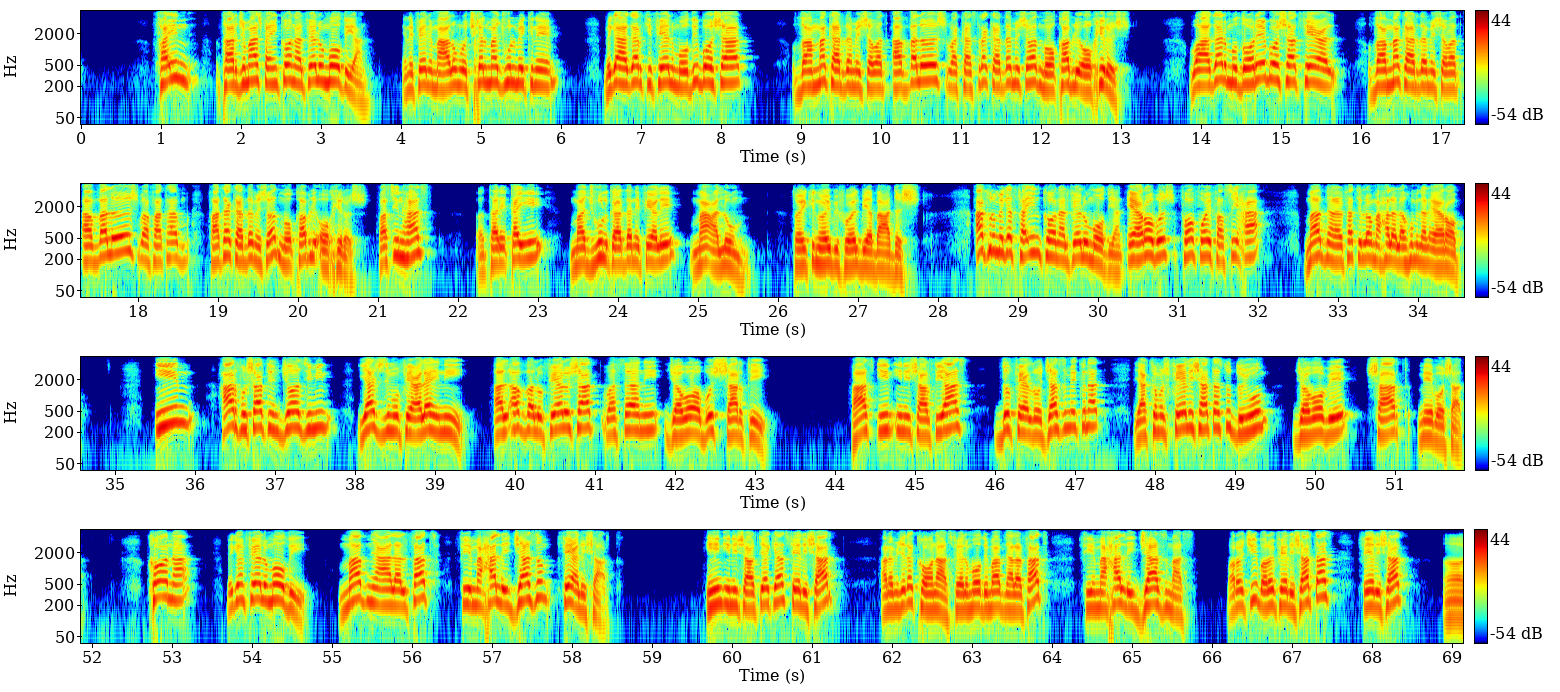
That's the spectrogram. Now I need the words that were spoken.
فإن ترجمهش فإن كان الفعل ماضيا یعنی فعل معلوم رو چخیل مجهول می‌کنیم. میگه اگر که فعل ماضی باشد ضمه کرده می شود اولش و کسره کرده می شود ما قبل آخرش. و اگر مضارع باشد فعل ضمه کرده می شود اولش و فتح, فتح کرده می شود مقابل آخرش. پس این هست طریقه مجهول کردن فعل معلوم. تا اینکه نوعی فعل بیا بعدش. اکنون میگه فاین کان الفعل ماضیا اعرابش فا فای فصیحه مبنی على الفتح لا محل له من الاعراب این حرف شرط جازم يجزم فعلين الاول فعل شرط و ثانی جواب الشرطی پس این این شرطی است دو فعل رو جزم میکند یکمش فعل شرط است و دوم جواب شرط می باشد کانا میگن فعل ماضی مبنی علی الفتح فی محل جزم فعل شرط. این این شرطیه که است فعل شرط. الان میگه کانا است. فعل ماضی مبنی علی الفتح. فی محل جزم است. برای چی؟ برای فعل شرط است. فعل شرط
